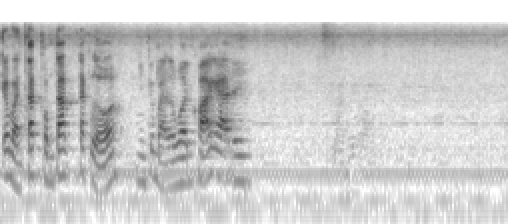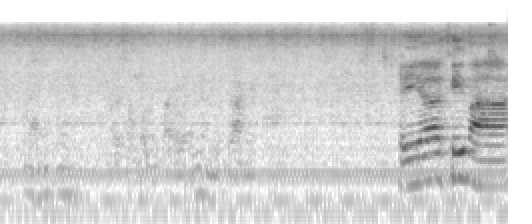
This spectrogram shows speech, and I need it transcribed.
các bạn tắt công tắc tắt lửa nhưng các bạn quên khóa ga đi. Thì ờ, khi mà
